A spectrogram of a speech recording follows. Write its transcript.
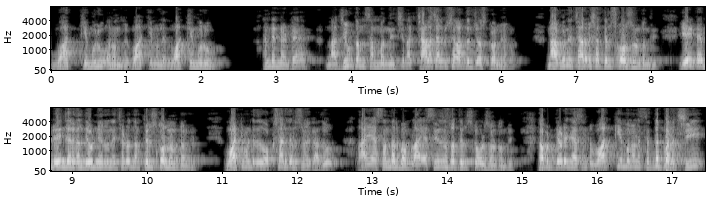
వాక్యములు అని ఉంది. వాక్యం లేదు వాక్యములు. అంటే ఏంటంటే నా జీవితం సంబంధించి నాకు చాలా చాలా విషయాలు అర్థం చేసుకోవాలి నేను. నా గురించి చాలా విషయాలు తెలుసుకోవాల్సి ఉంటుంది. ఏ టైంలో ఏం జరగాలి దేవుడు నిర్ణయించాడో నాకు తెలుసుకోవాలని ఉంటుంది. వాక్యం అంటే ఒకసారి తెలుసునే కాదు ఆయా సందర్భంలో ఆయా సీజన్స్లో తెలుసుకోవాల్సి ఉంటుంది. కాబట్టి దేవుడు ఏం చేస్తాడంటే వాక్యములను సిద్ధపరిచి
